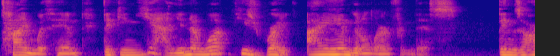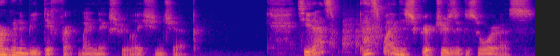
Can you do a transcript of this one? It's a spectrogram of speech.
time with him thinking, yeah, you know what? He's right. I am going to learn from this. things are going to be different my next relationship. See, that's that's why the scriptures exhort us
